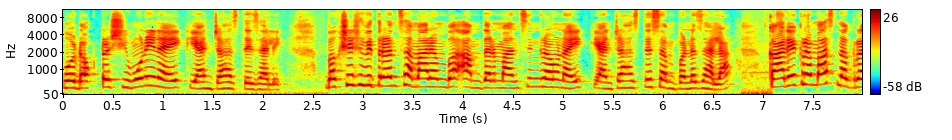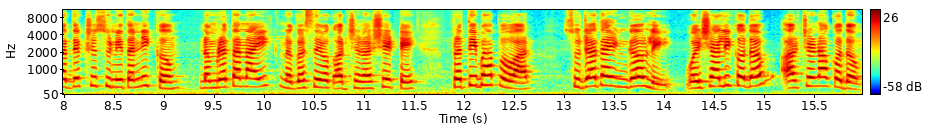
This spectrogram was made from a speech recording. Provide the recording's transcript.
व डॉक्टर शिमोनी नाईक यांच्या हस्ते झाले. बक्षीस वितरण समारंभ आमदार मानसिंगराव नाईक यांच्या हस्ते संपन्न झाला. कार्यक्रमास नगराध्यक्ष सुनीता निकम नम्रता नाईक नगरसेवक अर्चना शेटे प्रतिभा पवार सुजाता इंगवले वैशाली कदम अर्चना कदम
